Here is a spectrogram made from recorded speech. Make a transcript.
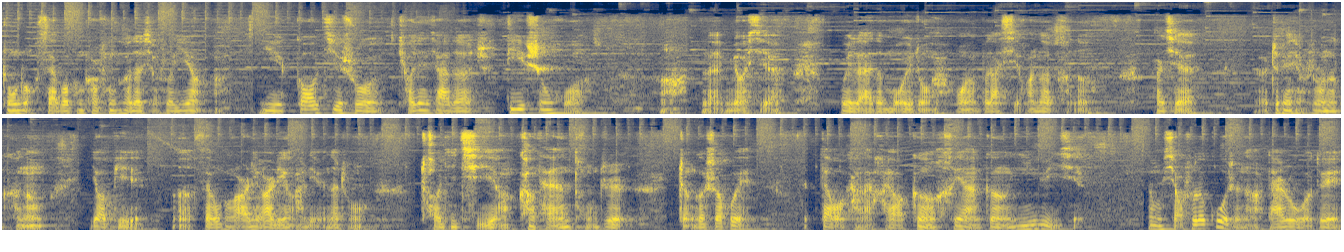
种种赛博朋克风格的小说一样啊，以高技术条件下的低生活啊，来描写未来的某一种啊，我们不大喜欢的可能。而且，呃，这篇小说呢，可能要比呃《赛博朋克2020》啊里面那种超级企业啊，康采恩统治整个社会。在我看来，还要更黑暗、更阴郁一些。那么小说的故事呢？大家如果对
